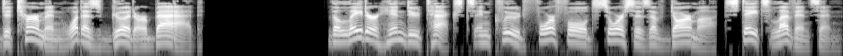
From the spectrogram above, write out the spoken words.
determine what is good or bad. The later Hindu texts include fourfold sources of dharma, states Levinson,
